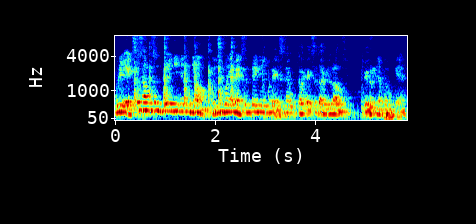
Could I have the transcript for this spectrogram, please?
우리 x 3승 빼기 1은 0. 인수분해하면 x 빼기 1분 x 제곱 더하기 x 더하기 1 나오지. 왜 그러냐 해볼게.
